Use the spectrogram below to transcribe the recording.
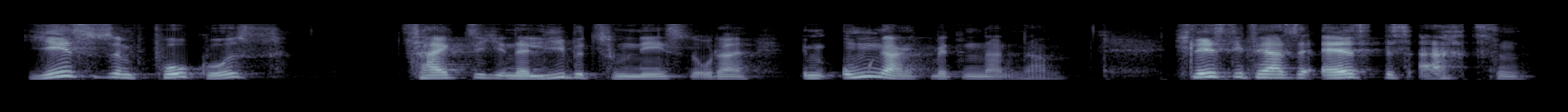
Jesus im Fokus zeigt sich in der Liebe zum Nächsten oder im Umgang miteinander. Ich lese die Verse 11 bis 18.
